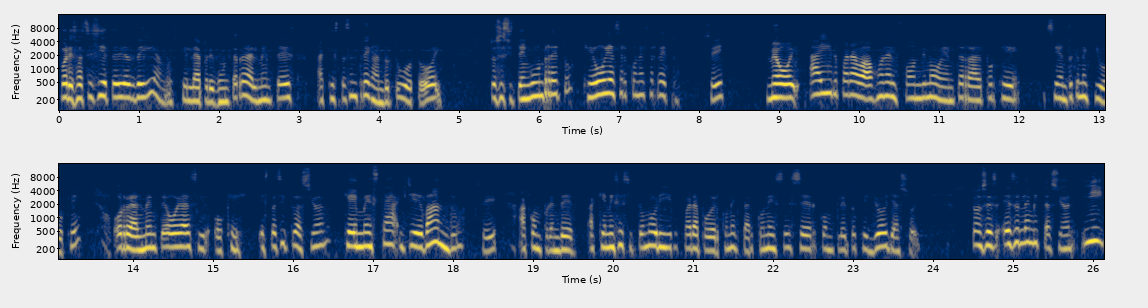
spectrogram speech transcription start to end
Por eso hace siete días veíamos que la pregunta realmente es, ¿a qué estás entregando tu voto hoy? Entonces, si tengo un reto, ¿qué voy a hacer con ese reto? ¿Sí? ¿Me voy a ir para abajo en el fondo y me voy a enterrar porque siento que me equivoqué? ¿O realmente voy a decir, ok, esta situación, ¿qué me está llevando ¿sí? a comprender a qué necesito morir para poder conectar con ese ser completo que yo ya soy? Entonces, esa es la invitación y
